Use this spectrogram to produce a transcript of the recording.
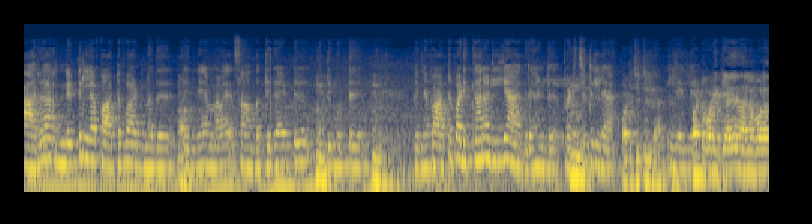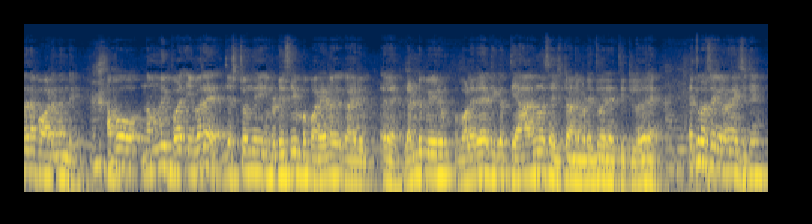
ആരും അറിഞ്ഞിട്ടില്ല പാട്ട് പാടുന്നത്. പിന്നെ നമ്മളെ സാമ്പത്തികമായിട്ട് ബുദ്ധിമുട്ട്. പിന്നെ പാട്ട് പഠിക്കാൻ വലിയ ആഗ്രഹമുണ്ട്. പഠിച്ചിട്ടില്ല. പഠിച്ചിട്ടില്ല. പാട്ട് പഠിക്കാതെ നല്ല പോലെ തന്നെ പാടുന്നുണ്ട്. അപ്പോ നമ്മൾ ഇവ- ഇവരെ ജസ്റ്റ് ഒന്ന് ഇൻട്രൊഡ്യൂസ് ചെയ്യുമ്പോൾ പറയുന്ന കാര്യം അല്ലെ? രണ്ടുപേരും വളരെയധികം ത്യാഗങ്ങൾ സഹിച്ചിട്ടാണ് ഇവിടെ ഇതുവരെ എത്തിയിട്ടുള്ളത് അല്ലെ? എത്ര വർഷം കല്യാണം കഴിച്ചിട്ട്?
